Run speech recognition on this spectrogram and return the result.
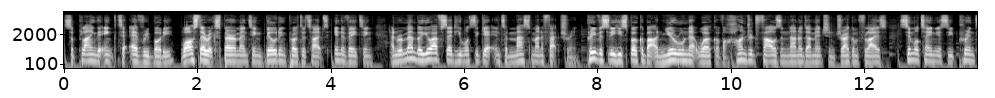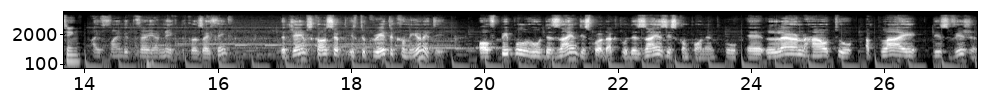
supplying the ink to everybody, whilst they're experimenting, building prototypes, innovating. And remember, Yoav said he wants to get into mass manufacturing. Previously, he spoke about a neural network of 100,000 nanodimension dragonfly flies, simultaneously printing. I find it very unique because I think the James concept is to create a community of people who design this product, who designs this component, who uh, learn how to apply this vision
